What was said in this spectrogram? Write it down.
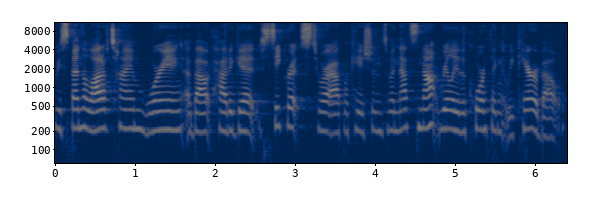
We spend a lot of time worrying about how to get secrets to our applications when that's not really the core thing that we care about.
